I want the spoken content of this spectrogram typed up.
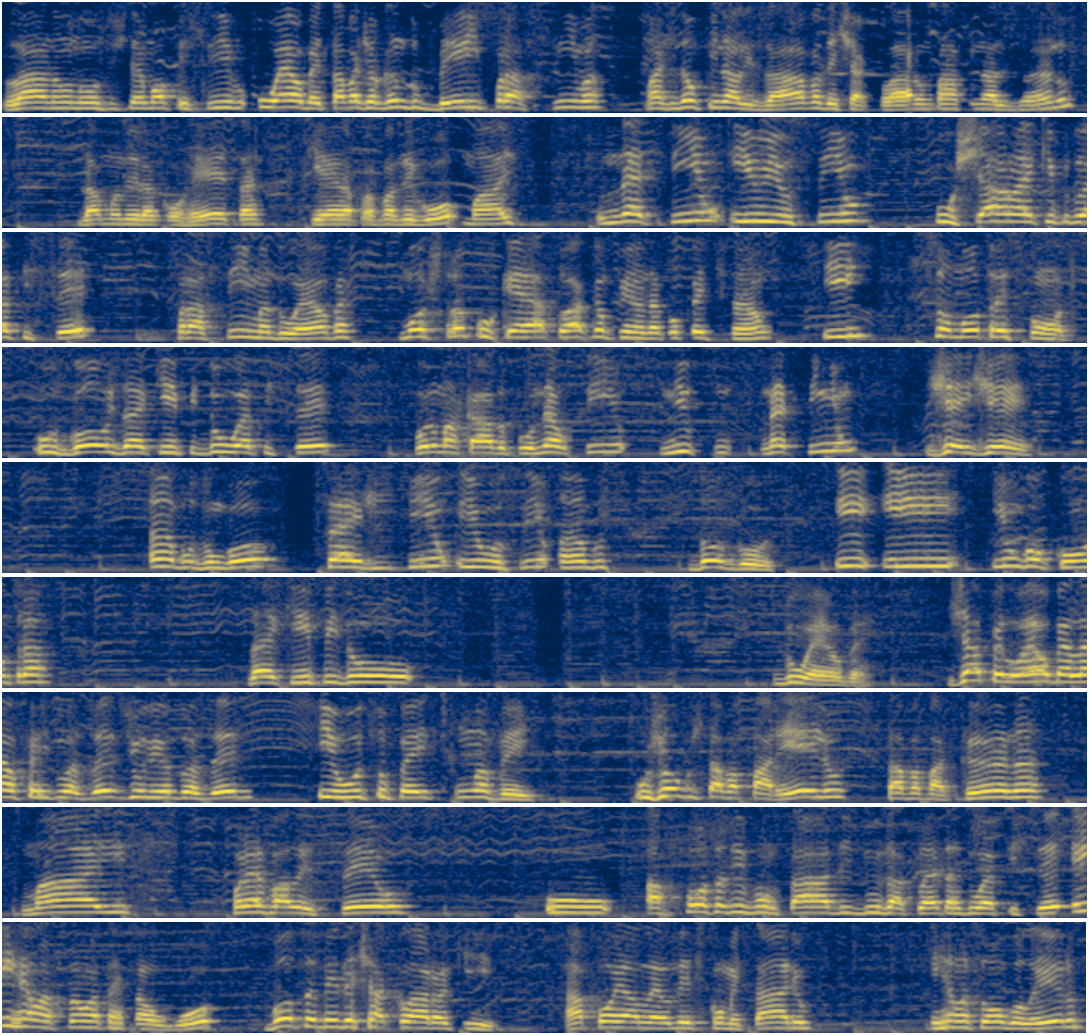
lá no, no sistema ofensivo. O Elber estava jogando bem para cima, mas não finalizava, deixar claro, não estava finalizando da maneira correta. que era para fazer gol, mas o Netinho e o Wilsinho puxaram a equipe do UFC para cima do Elber, mostrou porque é a atual campeã da competição e somou três pontos. Os gols da equipe do UFC foram marcados por Neltinho, Netinho, GG, ambos um gol, Serginho e Ursinho, ambos dois gols. E, e, e um gol contra da equipe do do Elber. Já pelo Elber, Léo fez duas vezes, Juliano duas vezes e Hudson fez uma vez. O jogo estava parelho, estava bacana, mas prevaleceu o, a força de vontade dos atletas do UFC em relação a acertar o gol. Vou também deixar claro aqui, apoiar Léo nesse comentário em relação ao goleiro.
